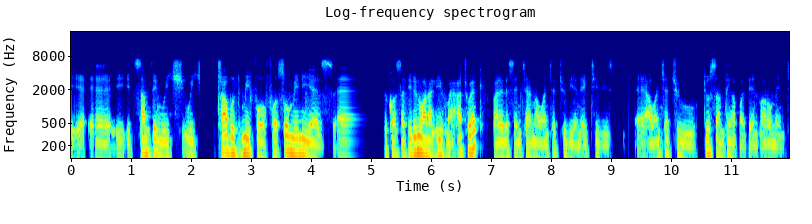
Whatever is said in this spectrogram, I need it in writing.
uh, it's something which which troubled me for for so many years because I didn't want to leave my artwork, but at the same time I wanted to be an activist. I wanted to do something about the environment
